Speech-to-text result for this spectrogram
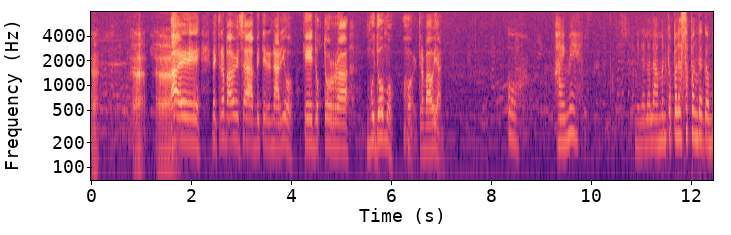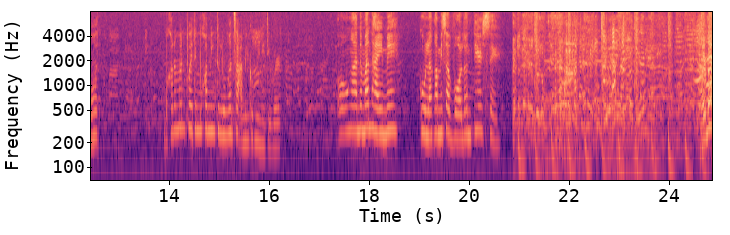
Ha? Ah, ah, Ah, eh, nagtrabaho yan sa veterinaryo kay Dr. ah, Mudomo. O, trabaho yan. Oh, Jaime. May nalalaman ka pala sa panggagamot. Baka naman pwede mo kaming tulungan sa aming community work. Oo nga naman, Jaime. Kulang kami sa volunteers eh. Jaime!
